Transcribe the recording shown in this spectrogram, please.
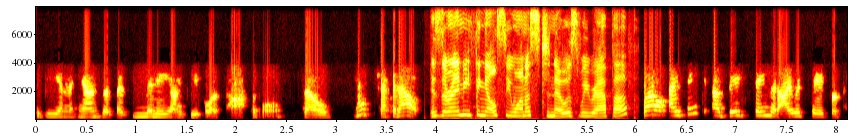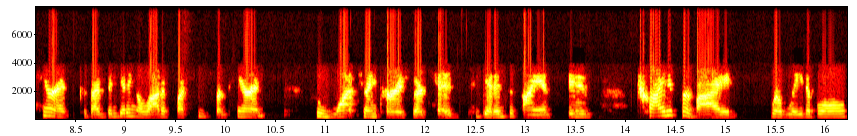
to be in the hands of as many young people as possible. So yeah, check it out. Is there anything else you want us to know as we wrap up? Well, I think a big thing that I would say for parents, because I've been getting a lot of questions from parents who want to encourage their kids to get into science, is try to provide relatable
